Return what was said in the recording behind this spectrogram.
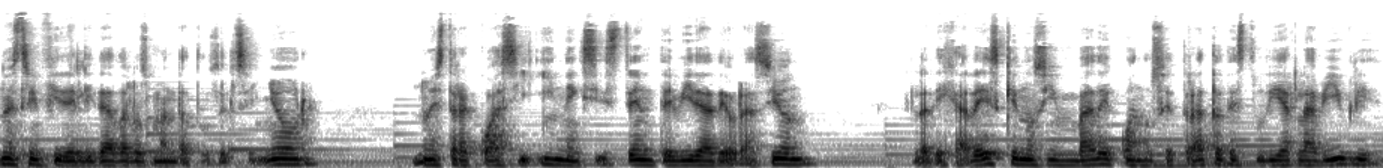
Nuestra infidelidad a los mandatos del Señor, nuestra cuasi inexistente vida de oración, la dejadez que nos invade cuando se trata de estudiar la Biblia,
